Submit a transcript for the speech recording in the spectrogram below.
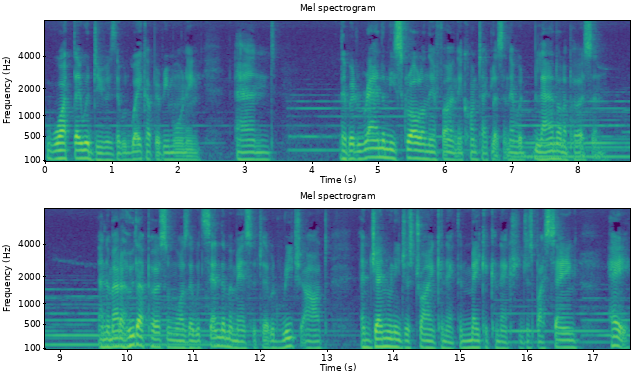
what they would do is they would wake up every morning and they would randomly scroll on their phone, their contact list, and they would land on a person. And no matter who that person was, they would send them a message, they would reach out and genuinely just try and connect and make a connection just by saying, Hey,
